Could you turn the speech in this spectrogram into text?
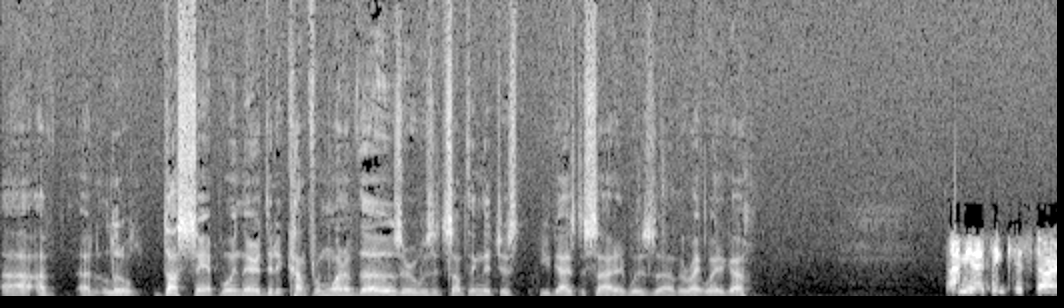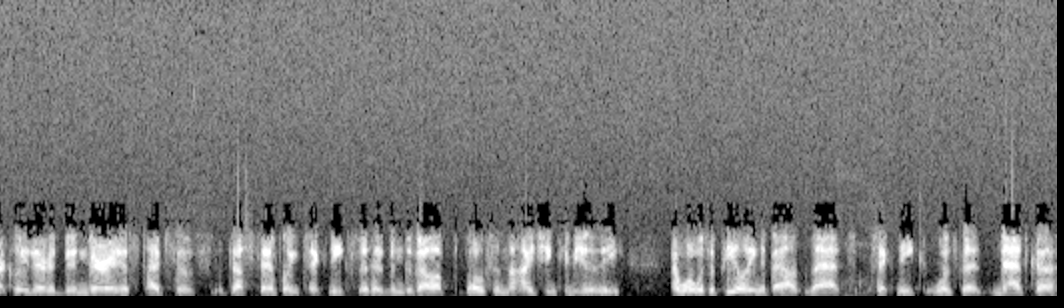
uh, a, a little dust sample in there. Did it come from one of those, or was it something that just you guys decided was uh, the right way to go? I mean, I think historically there had been various types of dust sampling techniques that had been developed both in the hygiene community. And what was appealing about that technique was that NADCA,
